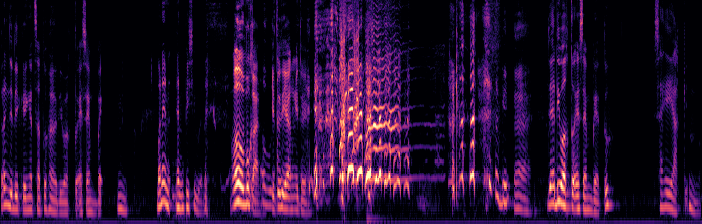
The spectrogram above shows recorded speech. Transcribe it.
Orang jadi keinget satu hal di waktu SMP. Hmm. Mana NPC mana? oh bukan. Oh, bukan. itu yang itu ya. Oke. Nah, jadi waktu SMP tuh saya yakin loh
